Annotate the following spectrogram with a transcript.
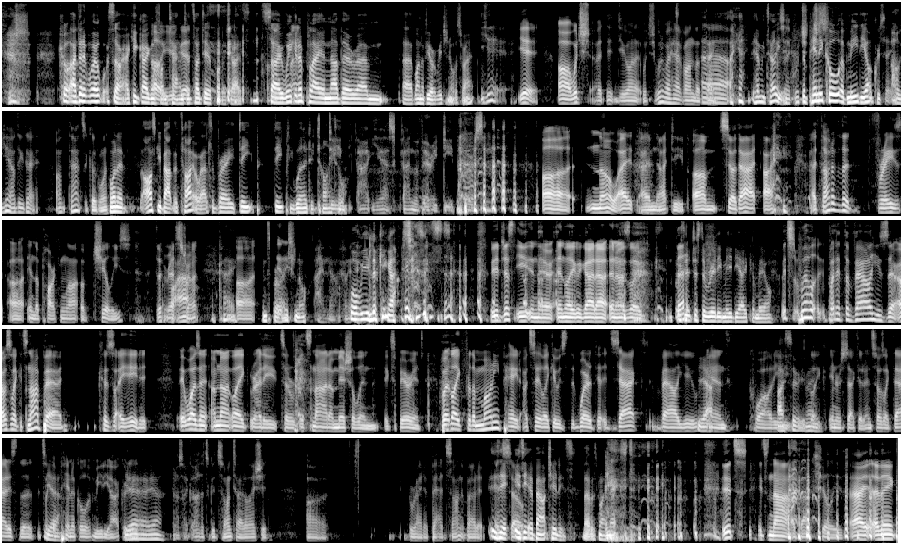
Cool. I don't. Well, sorry, I keep going off Oh, on you're good. tangents. I do apologise. so we're going to play another um, uh, one of your originals, right? yeah, yeah. Oh, which uh, do you want? to Which what do I have on the thing? Uh, let me tell you, like, the pinnacle of mediocrity. oh yeah, I'll do that. Oh, that's a good one. I want to ask you about the title. That's a very deep, deeply worded title. Deep, uh, yes, I'm a very deep person. uh, no, I I'm not deep. Um, so that I I thought of the phrase uh, in the parking lot of Chili's, the restaurant. Okay. Uh, in- Inspirational. I know. I what were you looking at? we had just eaten there, and like we got out, and I was like, Was it just a really mediocre meal? it's well, but at the values there, I was like, it's not bad because I ate it. It wasn't. I'm not like ready to. It's not a Michelin experience, but like for the money paid, I'd say like it was the, where the exact value Yeah. and quality I see what you mean. like intersected, and so I was like, that is the. It's like Yeah. the pinnacle of mediocrity. Yeah, yeah. And I was like, oh, that's a good song title. I should uh, write a bad song about it. Is And it is so- it about chilies? That was my next. it's it's not about chilies. I I think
